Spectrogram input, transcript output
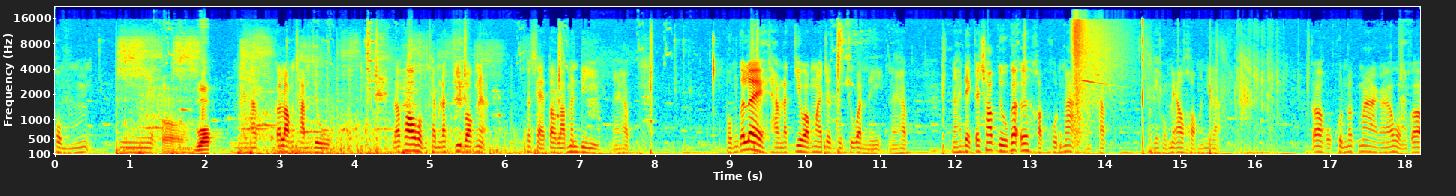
ผมมี นะครับ ก็ลองทำดู แล้วพอผมทำลั c กี้บ็อกเนี่ย กระแสตอบรับมันดีนะครับ ผมก็เลยทำลั c กี้บ็อกมาจนถึงทุกวันนี้นะครับนะเด็กก็ชอบดูก็เออขอบคุณมากนะครับโอเคผมไม่เอาของอันนี้ละก็ขอบคุณมากๆนะครับผมก็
